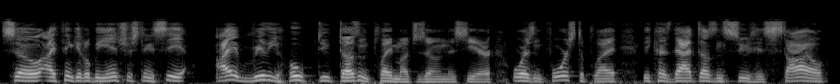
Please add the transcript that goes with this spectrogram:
So I think it'll be interesting to see. I really hope Duke doesn't play much zone this year or isn't forced to play because that doesn't suit his style.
